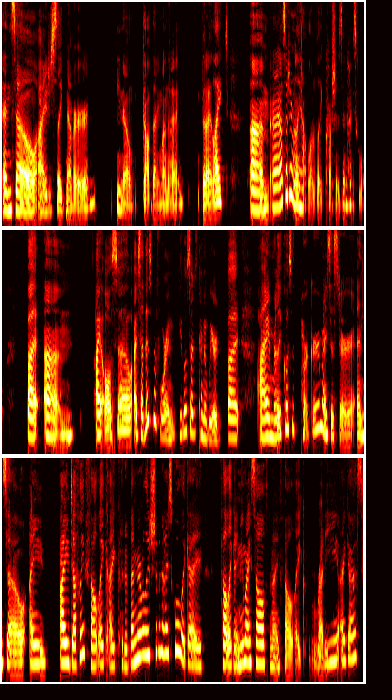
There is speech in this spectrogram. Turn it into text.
and so I just like never, you know, got with anyone that I that I liked. Um and I also didn't really have a lot of like crushes in high school. But um I also I've said this before and people said it's kind of weird, but I'm really close with Parker, my sister, and so I I definitely felt like I could have been in a relationship in high school. Like I felt like I knew myself and I felt like ready, I guess.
